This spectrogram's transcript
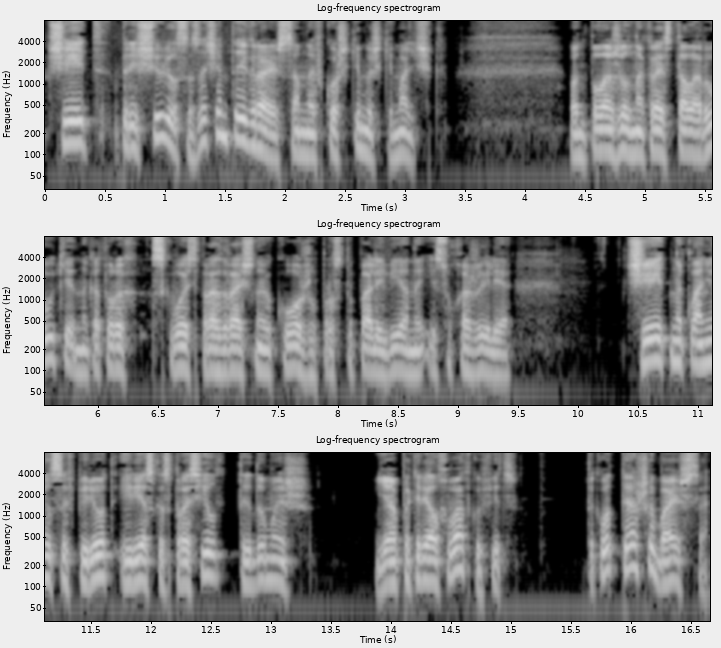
Чейт прищурился. «Зачем ты играешь со мной в кошки-мышки, мальчик?» Он положил на край стола руки, на которых сквозь прозрачную кожу проступали вены и сухожилия. Чейт наклонился вперед и резко спросил, «Ты думаешь, я потерял хватку, Фиц? Так вот ты ошибаешься.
